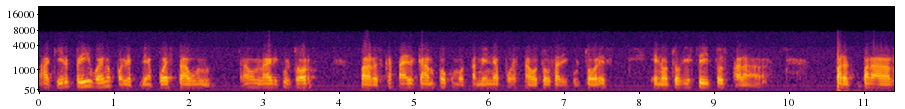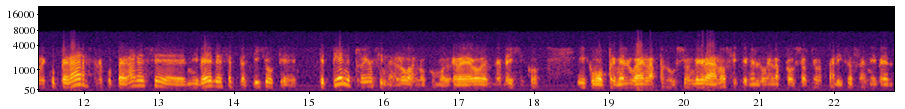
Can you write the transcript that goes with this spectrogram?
Aquí el PRI, bueno, pues le, apuesta a un a un agricultor para rescatar el campo, como también le apuesta a otros agricultores en otros distritos para para, recuperar recuperar ese nivel, ese prestigio que, que tiene todavía Sinaloa, ¿no? Como el granero de, México y como primer lugar en la producción de granos y primer lugar en la producción de hortalizas a nivel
